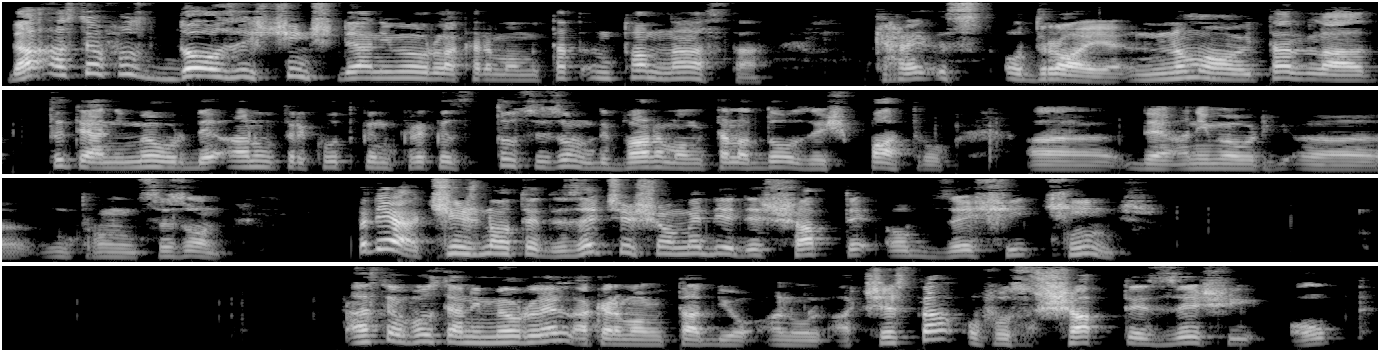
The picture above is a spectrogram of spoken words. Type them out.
Da, astea au fost 25 de anime-uri la care m-am uitat în toamna asta, care sunt o droaie. Nu m-am uitat la atâtea animeuri de anul trecut când cred că tot sezonul de vară m-am uitat la 24 uh, de animeuri uh, într-un sezon. Păi de 5 note de 10 și o medie de 7,85. Astea au fost animeurile la care m-am uitat eu anul acesta. Au fost 78.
